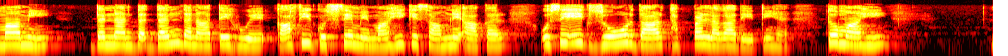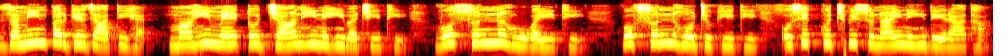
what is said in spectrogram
मामी दना दन दनाते हुए काफ़ी गुस्से में माही के सामने आकर उसे एक ज़ोरदार थप्पड़ लगा देती हैं। तो माही ज़मीन पर गिर जाती है। माही में तो जान ही नहीं बची थी। वो सुन्न हो गई थी। वो सुन्न हो चुकी थी। उसे कुछ भी सुनाई नहीं दे रहा था।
